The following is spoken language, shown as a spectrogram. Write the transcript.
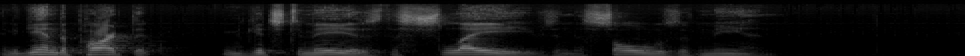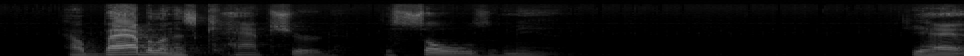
And again, the part that gets to me is the slaves and the souls of men. How Babylon has captured the souls of men. He has.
